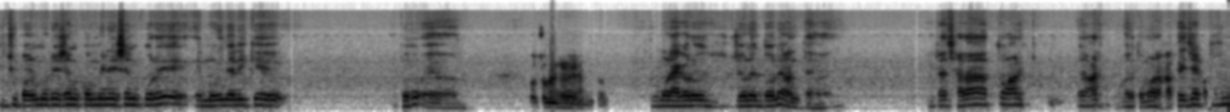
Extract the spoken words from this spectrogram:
কিছু পারমুটেশন কম্বিনেশন করে মঈন আলীকে। তোমার এগারো জনের দলে আনতে হয় এটা ছাড়া তো আর আর মানে তোমার হাতে যা টিম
